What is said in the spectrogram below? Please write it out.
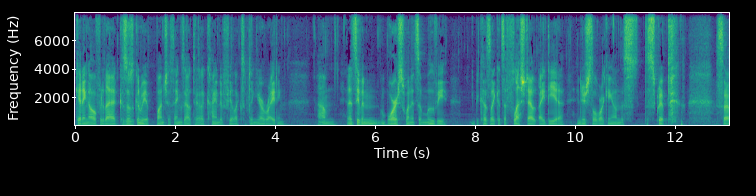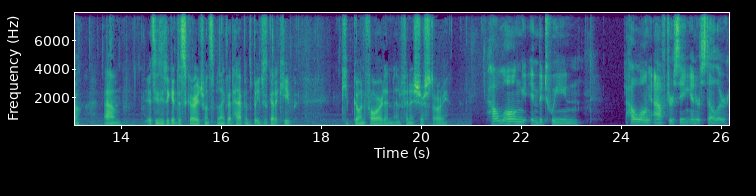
getting over that because there's going to be a bunch of things out there that kind of feel like something you're writing. Um, and it's even worse when it's a movie because like it's a fleshed out idea and you're still working on this the script. So um, it's easy to get discouraged when something like that happens but you just got to keep keep going forward and, and finish your story. How long in between, how long after seeing Interstellar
